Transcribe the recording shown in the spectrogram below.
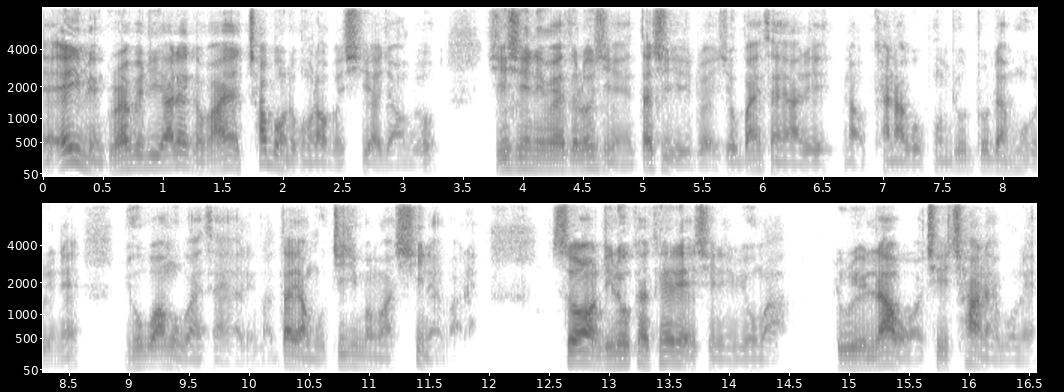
အဲအဲ့ဒီပြင် gravity ကလည်းကဘာရဲ့6ပုံတစ်ပုံလောက်ပဲရှိရကြောင်းမလို့ ရေရှည်နေမယ်ဆိုလို့ရှိရင်တက်ရှိရအတွက်ရုပ်ပိုင်းဆိုင်ရာတွေနောက်ခန္ဓာကိုယ်ဖွံ့ဖြိုးတိုးတက်မှုတွေနဲ့မျိုးပွားမှုပိုင်းဆိုင်ရာတွေမှာတက်ရောက်မှုကြီးကြီးမားမားရှိနိုင်ပါတယ်။ဆိုတော့ဒီလိုခက်ခဲတဲ့အခြေအနေမျိုးမှာလူတွေလောက်အောင်အခြေချနိုင်ဖို့နဲ့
